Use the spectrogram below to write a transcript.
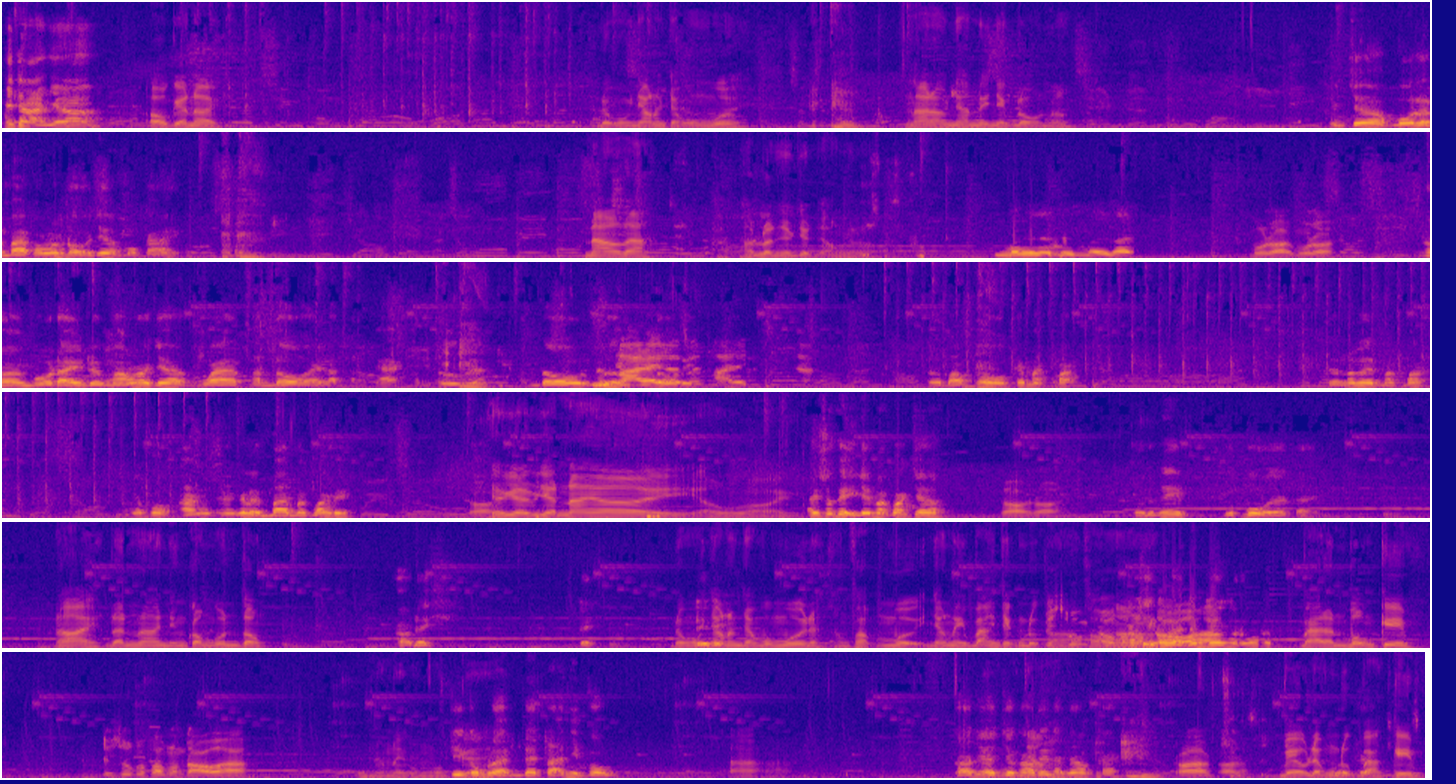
Anh thả nhá. Ok anh ơi Được một nhẫn 540 Nay đâu nhanh đi nhặt đồ nữa. Được chưa? Mua lệnh bài phong lắc đồ chưa một cái. Nào ta Học lên giao dịch chọn mới đây đến mới đây? Mua rồi mua rồi. Rồi mua đầy trương máu rồi chưa qua thành đô hay là thành khác thành thương á. Thành đô bên lựa ngoài đây thành đô lên đi. Rồi bấm vô cái mặt bắc cho nó lên mặt bắc nhấp vô ăn ăn cái lệnh bài mặt bắc đi. Dịch giao dịch nay ơi. Âu rồi hay xuất hiện trên mặt bắc chưa? Rồi rồi. Rồi đứng im rút bùa ra tại Rồi đến uh, những con của anh Tùng. Rồi đi. Được một Đi, đi. nhẫn 540 này Thằng Pháp 10 Nhẫn này bán chắc cũng được Đi xuống khoảng rồi 3 đến 4 kim. Đi xuống cái phong lăng độ hả? Nhẫn này cũng ok. Chi công lệnh để trả nhiệm vụ. À, à có chưa? Chưa có đến không có rồi có rồi. Bèo lép cũng được 3 kim.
